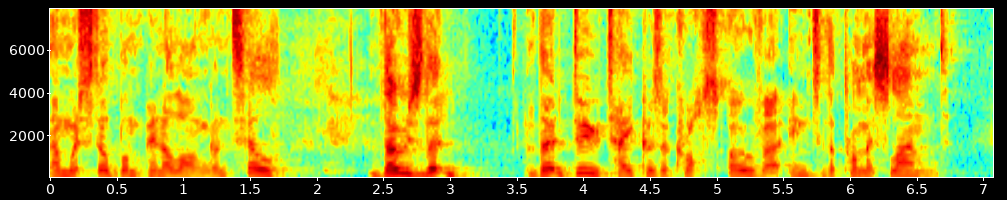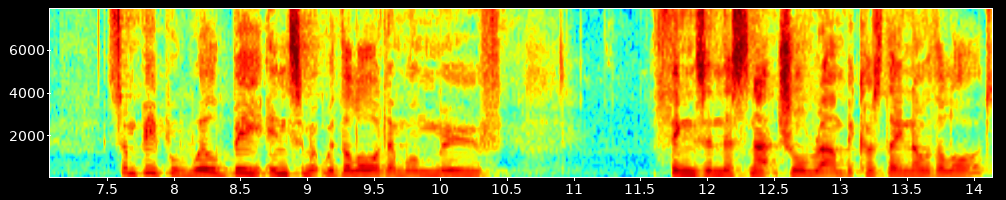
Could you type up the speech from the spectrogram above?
And we're still bumping along until those that, that do take us across over into the promised land. Some people will be intimate with the Lord and will move things in this natural realm because they know the Lord.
